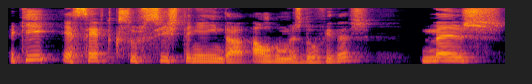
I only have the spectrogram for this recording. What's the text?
Aqui é certo que subsistem ainda algumas dúvidas, mas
